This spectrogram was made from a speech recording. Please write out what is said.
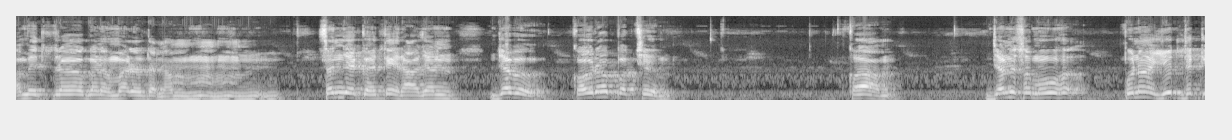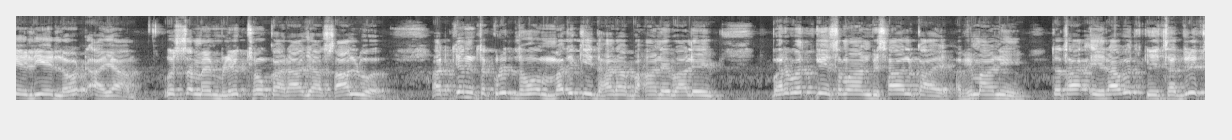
अमित्र गणमर्दनम संजय कहते, राजन, जब कौरव पक्ष का जनसमूह पुनः युद्ध के लिए लौट आया, उस समय मृक्षों का राजा साल्व अत्यंत क्रुद्ध हो, मद की धारा बहाने वाले पर्वत के समान विशाल काय अभिमानी तथा एरावत के सदृश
